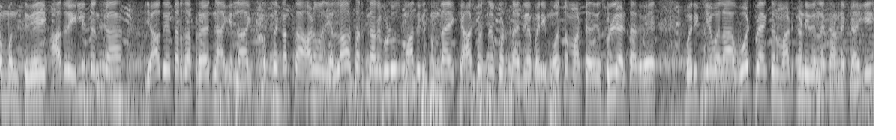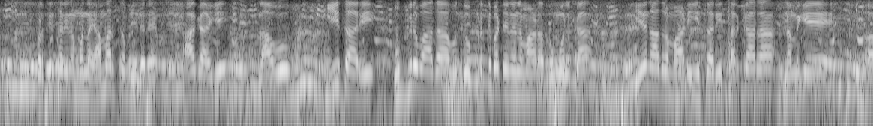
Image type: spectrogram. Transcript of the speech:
ಸಂಬಂಧಿಸಿವೆ. ಆದರೆ ಇಲ್ಲಿ ತನಕ ಯಾವುದೇ ಥರದ ಪ್ರಯೋಜನ ಆಗಿಲ್ಲ. ಬರ್ತಕ್ಕಂಥ ಆಳುವ ಎಲ್ಲ ಸರ್ಕಾರಗಳು ಮಾದಿಗ ಸಮುದಾಯಕ್ಕೆ ಆಶ್ವಾಸನೆ ಕೊಡ್ತಾ ಇದ್ದೇವೆ. ಬರೀ ಮೋಸ ಮಾಡ್ತಾ ಇದ್ದೇವೆ, ಸುಳ್ಳು ಹೇಳ್ತಾ ಇದ್ದೇವೆ. ಬರೀ ಕೇವಲ ವೋಟ್ ಬ್ಯಾಂಕನ್ನು ಮಾಡ್ಕೊಂಡಿದ್ದನ್ನ ಕಾರಣಕ್ಕಾಗಿ ಪ್ರತಿ ಸಾರಿ ನಮ್ಮನ್ನು ಯಾಮಾರಿಸ್ತಾ ಬಂದಿದ್ದಾರೆ. ಹಾಗಾಗಿ ನಾವು ಈ ಸಾರಿ ಉಗ್ರವಾದ ಒಂದು ಪ್ರತಿಭಟನೆಯನ್ನು ಮಾಡೋದ್ರ ಮೂಲಕ ಏನಾದರೂ ಮಾಡಿ ಈ ಸಾರಿ ಸರ್ಕಾರ ನಮಗೆ ಆ,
